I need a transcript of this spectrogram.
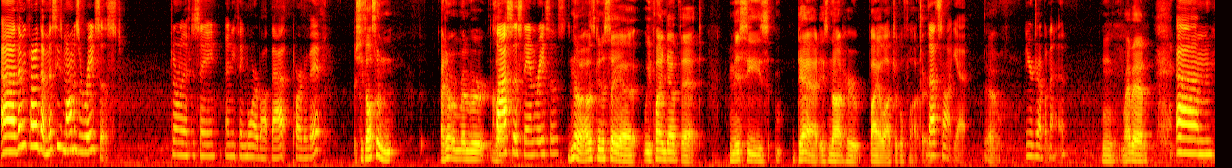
Uh, then we found out that Missy's mom is a racist. Don't really have to say anything more about that part of it. She's also, I don't remember. that- Classist and racist. No, I was gonna say. Uh, we find out that Missy's dad is not her biological father. That's not yet. oh, You're jumping ahead. hmm, my bad. Um,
